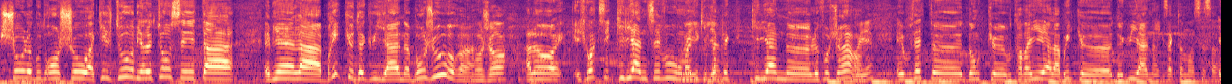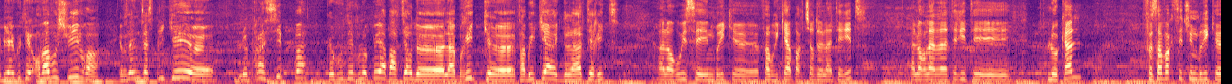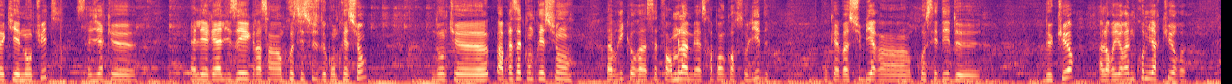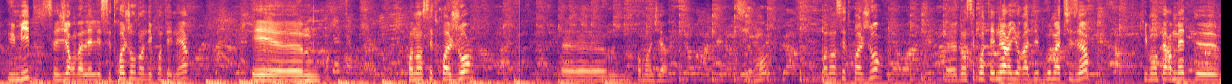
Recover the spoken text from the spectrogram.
chaud, le goudron chaud, à qui le tour? Eh bien, le tour, c'est à eh bien, la brique de Guyane. Bonjour. Bonjour. Alors, je crois que c'est Kylian, c'est vous. On m'a dit qu'il s'appelait Kylian euh, le faucheur. Oui. Et vous êtes euh, donc, euh, vous travaillez à la brique euh, de Guyane. Exactement, c'est ça. Eh bien, écoutez, on va vous suivre et vous allez nous expliquer le principe que vous développez à partir de la brique fabriquée avec de la latérite. Alors oui, c'est une brique fabriquée à partir de latérite. Alors la latérite est locale. Il faut savoir que c'est une brique euh, qui est non cuite, c'est-à-dire que elle est réalisée grâce à un processus de compression. Donc euh, après cette compression, la brique aura cette forme-là, mais elle ne sera pas encore solide. Donc elle va subir un procédé de, de cure. Alors il y aura une première cure humide, c'est-à-dire on va la laisser trois jours dans des containers. Et euh, pendant ces trois jours, euh, comment dire. Pendant ces trois jours, euh, dans ces containers, il y aura des brumatiseurs qui vont permettre de,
